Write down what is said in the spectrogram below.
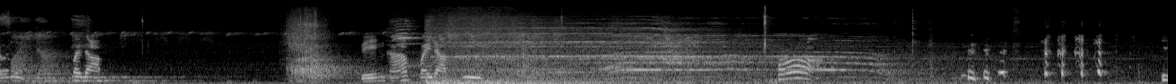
เรื่องอะไรวะไฟเนี่ยดับไฟดับวินครับไฟดับอีกพ่อผี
